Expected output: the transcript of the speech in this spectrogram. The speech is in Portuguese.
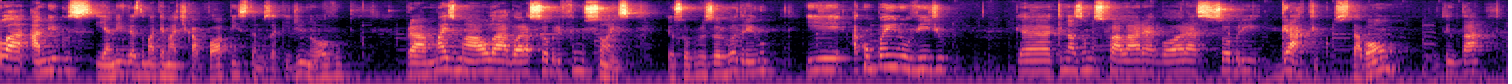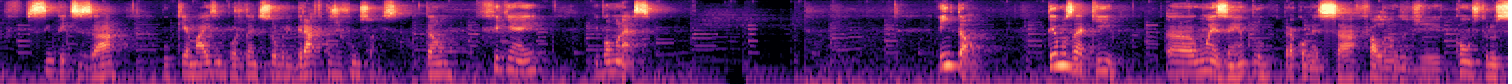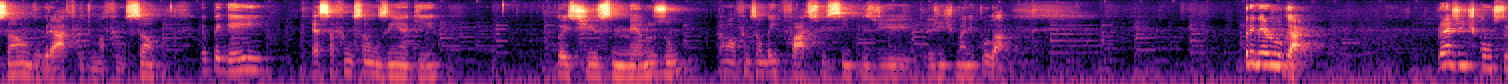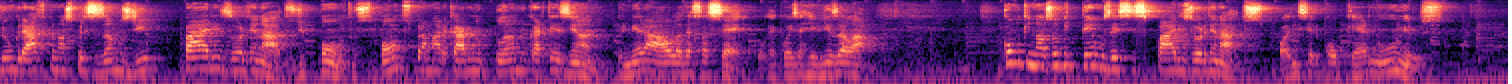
Olá, amigos e amigas do Matemática Pop, estamos aqui de novo para mais uma aula agora sobre funções. Eu sou o professor Rodrigo e acompanhe no vídeo uh, que nós vamos falar agora sobre gráficos, tá bom? Vou tentar sintetizar o que é mais importante sobre gráficos de funções. Então, fiquem aí e vamos nessa. Então, temos aqui Uh, um exemplo para começar falando de construção do gráfico de uma função, eu peguei essa funçãozinha aqui, 2x menos 1, é uma função bem fácil e simples de, de a gente manipular. Primeiro lugar, para a gente construir um gráfico nós precisamos de pares ordenados, de pontos, pontos para marcar no plano cartesiano, primeira aula dessa série, qualquer coisa revisa lá. Como que nós obtemos esses pares ordenados? Podem ser qualquer números,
